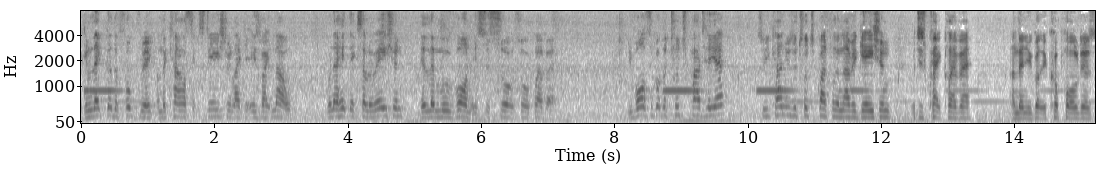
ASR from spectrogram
you can let go the foot brake and the car sits stationary like it is right now. When I hit the acceleration, it'll then move on. It's just so, so clever. You've also got the touchpad here. So you can use the touchpad for the navigation, which is quite clever. And then you've got the cup holders.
